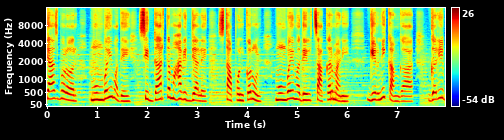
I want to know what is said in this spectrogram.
त्याचबरोबर मुंबईमध्ये सिद्धार्थ महाविद्यालय स्थापन करून मुंबईमधील चाकरमानी गिरणी कामगार गरीब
